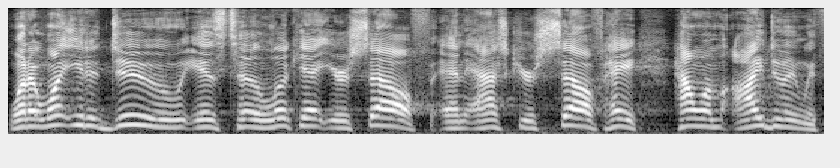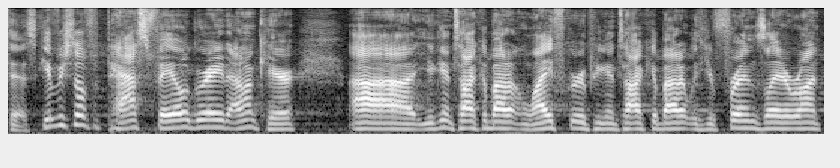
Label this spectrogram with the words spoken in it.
What I want you to do is to look at yourself and ask yourself, hey, how am I doing with this? Give yourself a pass fail grade. I don't care. Uh, you can talk about it in life group. You can talk about it with your friends later on.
